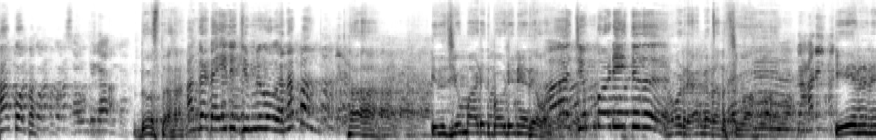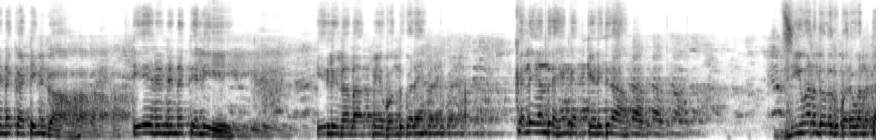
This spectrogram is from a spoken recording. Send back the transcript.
ಹಾಕೋಪ ದೋಸ್ತ. ಹಂಗ ಡೈಲಿ ಜಿಮ್ಮಿಗೆ ಹೋಗನಪ್ಪ. ಹಾ ಇದು ಜಿಮ್ ಮಾಡಿದ ಬೌಡಿನೇ ಅದೇವ ಹಾ ಜಿಮ್ ಬೌಡಿ ಐತದ ನೋಡ್ರಿ ಹಂಗದ ಶಿವ ಏನು ನಿನ್ನ ಕಟಿಂಗ್ ಏನ ನಿನ್ನ ತಲಿ? ಇರ್ಲಿ ನನ್ನ ಆತ್ಮೀಯ ಬಂಧುಗಳೇ. ಕಲೆ ಅಂದ್ರೆ ಹೆಂಗತ್ ಕೇಳಿದ್ರ ಜೀವನದೊಳಗೆ ಬರುವಂತ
